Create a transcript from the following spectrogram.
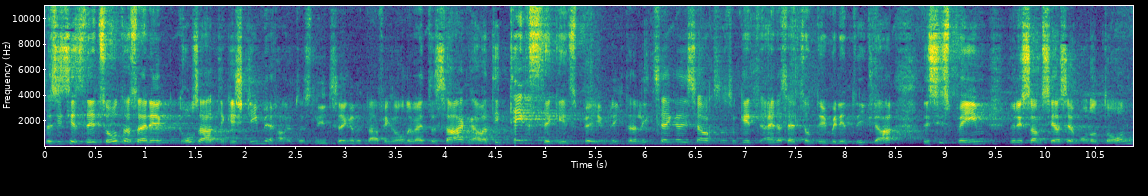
das ist jetzt nicht so, dass er eine großartige Stimme hat als Liedsänger, das darf ich ohne weiteres sagen, aber die Texte geht es bei ihm nicht. Der Liedsänger ist auch so, geht einerseits um die Melodie, klar, das ist bei ihm, würde ich sagen, sehr, sehr monoton,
